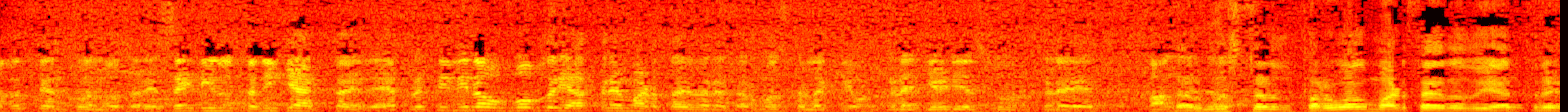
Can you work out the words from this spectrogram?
ಆಗುತ್ತೆ ಅಂತ ಅನ್ಬೋದು ಸರ್ ಎಸ್ ಐ ಟಿನೂ ತನಿಖೆ ಆಗ್ತಾ ಇದೆ. ಪ್ರತಿದಿನ ಒಬ್ಬೊಬ್ರು ಯಾತ್ರೆ ಮಾಡ್ತಾ ಇದ್ದಾರೆ ಧರ್ಮಸ್ಥಳಕ್ಕೆ. ಒಂದ್ ಕಡೆ ಜೆಡಿಎಸ್ ಒಂದ್ ಕಡೆ ಧರ್ಮಸ್ಥಳದ ಪರವಾಗಿ ಮಾಡ್ತಾ ಇರೋದು ಯಾತ್ರೆ.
